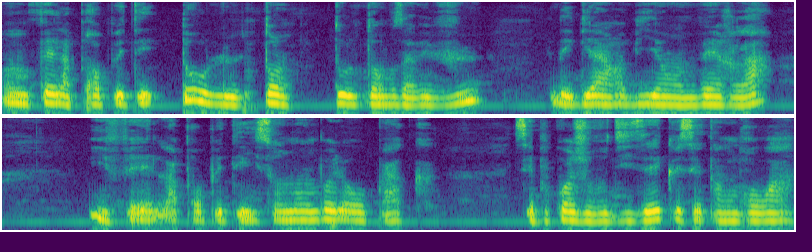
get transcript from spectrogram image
on fait la propreté tout le temps. Tout le temps, vous avez vu les gars habillés en vert là. Il fait la propreté. Ils sont nombreux au parc. C'est pourquoi je vous disais que cet endroit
